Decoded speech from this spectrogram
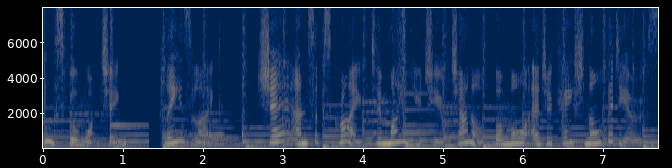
Thanks for watching. Please like, share and subscribe to my YouTube channel for more educational videos.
